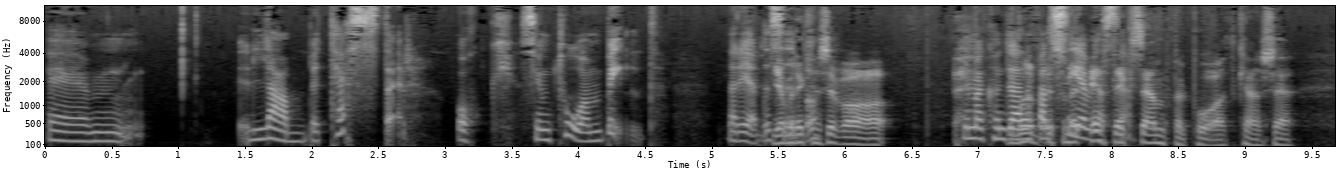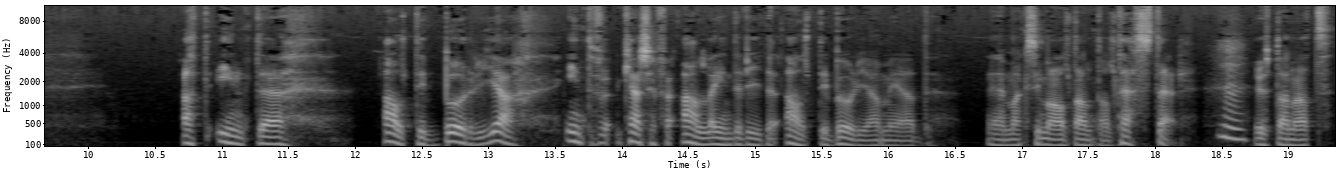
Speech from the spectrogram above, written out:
eh, labbtester och symptombild när det gällde Ja, men det kanske var... Men man kunde i alla fall se ett, ett exempel på att kanske att inte alltid börja, inte för, kanske för alla individer alltid börja med eh, maximalt antal tester. Mm. Utan att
